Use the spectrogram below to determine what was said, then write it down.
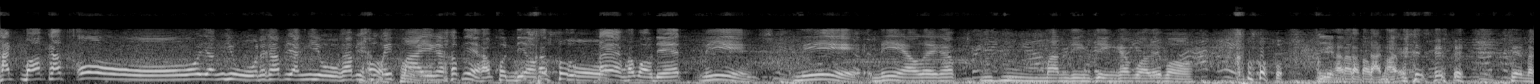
ทัดบล็อกครับ โอ้ยังอยู่นะครับ ยังอยู่ครับยังไม่ไปครับเนี่ยครับ คนเดียวครับโอ้โหทุกแต้มครับวาวเดสนี่ นี่นี่เอาเลยครับอื้อหือมันจริง ๆ ครับวอลเลย์บอลโอ้โหนี่ครับเพื่อกัปตันมาครับเพื่อนมา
